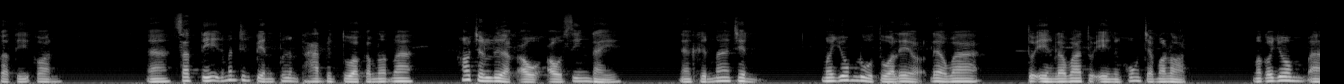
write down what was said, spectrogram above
กติก่อนนะสติมันจึงเปลี่ยนพื้นฐานเป็นตัวกำหนดว่าเขาจะเลือกเอาเอาสิ่งใดนะขึ้นมาเช่น เมื่อย่อมรู้ตัวแล้วแล้วว่าตัวเองแล้วว่าตัวเองคงจะมาหลอด มันก็ย่อมอ่า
